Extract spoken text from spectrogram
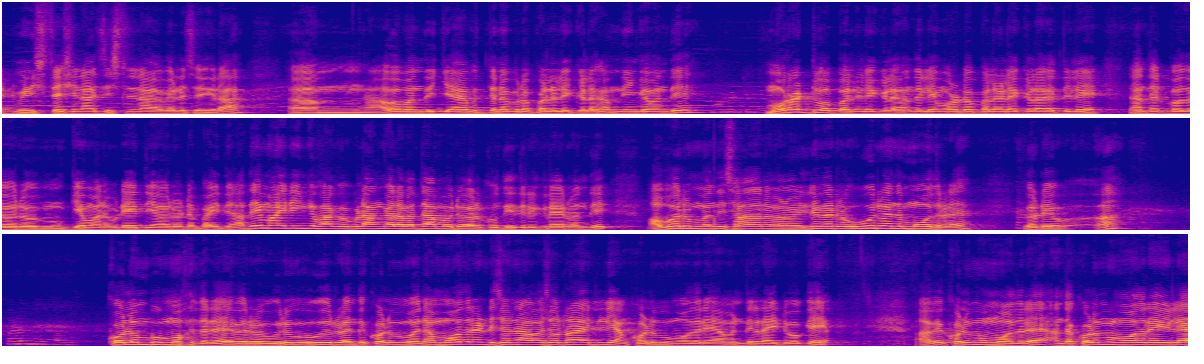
அட்மினிஸ்ட்ரேஷன் அசிஸ்டண்டாக வேலை செய்கிறார். அவள் வந்து ஜெயபுத்தனபுர பல்கலைக்கழகம். நீங்கள் வந்து மொரட்டுவ பல்கலைக்கழகம் அதிலே மொரட்டுவ பல்கலைக்கழகத்திலே நான் தற்போது ஒரு முக்கியமான விடயத்தையும் அவர்கிட்ட பயந்து அதே மாதிரி இங்கே பார்க்கக்குள்ள அங்கே பார்த்தா ஒருவர் குதித்து இருக்கிறார் வந்து. அவரும் வந்து சாதாரணமான வழியில் வேறு ஊர் வந்து மோதுற. வேறு ஆ? கொழும்பு மோதிரை வேறு ஊர் ஊர் வந்து கொழும்பு நான் மோதிரன்ட்டு சொன்னால் அவள் சொல்கிறா இல்லையா கொழும்பு மோதிரையா வந்து. ரைட் ஓகே அவை கொழும்பு மோதிரை அந்த கொழும்பு மோதிரையில்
